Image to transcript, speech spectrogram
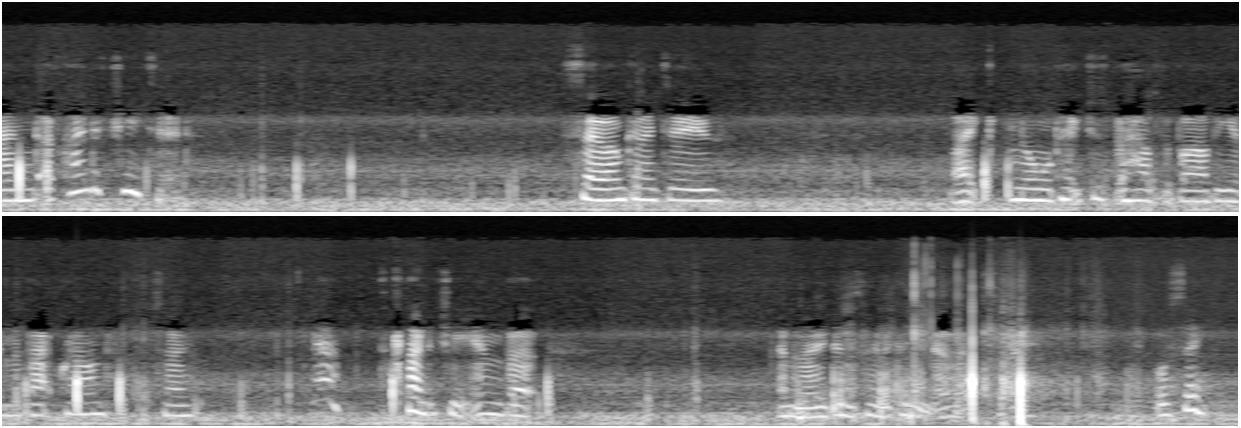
and I've kind of cheated. So I'm going to do like normal pictures but have the Barbie in the background, so yeah, it's kind of cheating, but I don't know, he didn't say we couldn't do it, so we'll see.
